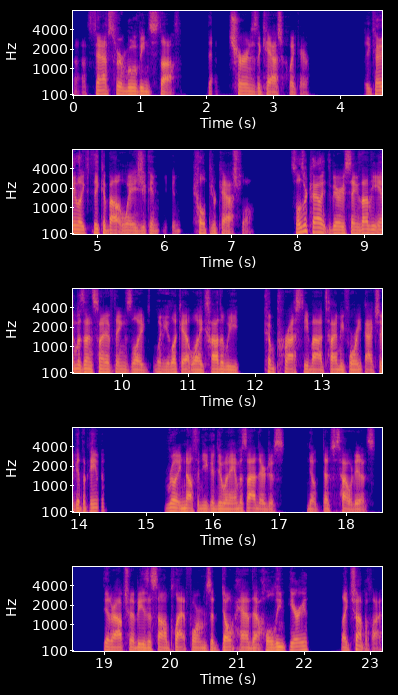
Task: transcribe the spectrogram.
uh, faster moving stuff that churns the cash quicker? You kind of like think about ways you can, you can help your cash flow. So those are kind of like the various things. On the Amazon side of things, like when you look at like how do we compress the amount of time before we actually get the payment? Really nothing you can do with Amazon. They're just, you know, that's just how it is. The other option would be to sell on platforms that don't have that holding period, like Shopify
